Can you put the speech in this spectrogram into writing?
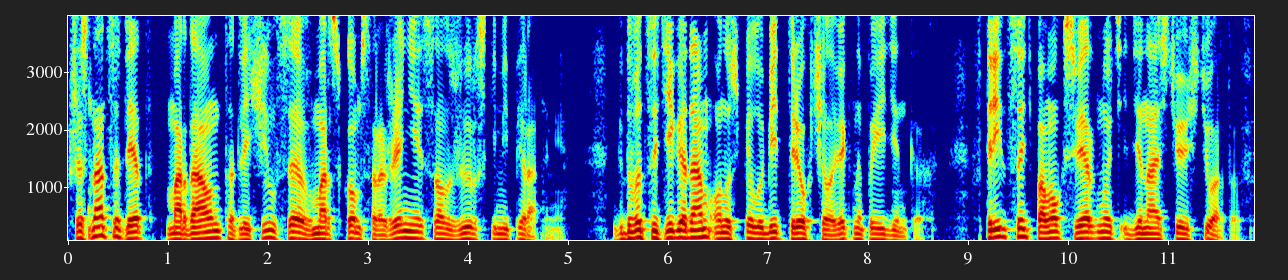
В 16 лет Мардаунд отличился в морском сражении с алжирскими пиратами. К 20 годам он успел убить трех человек на поединках. В 30 помог свергнуть династию стюартов.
